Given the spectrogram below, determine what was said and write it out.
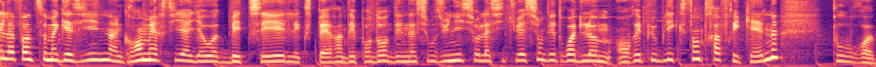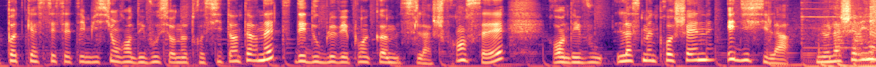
C'est la fin de ce magazine. Un grand merci à Yawak Betse, l'expert indépendant des Nations Unies sur la situation des droits de l'homme en République centrafricaine. Pour podcaster cette émission, rendez-vous sur notre site internet dw.com/français. Rendez-vous la semaine prochaine et d'ici là, ne lâchez rien.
